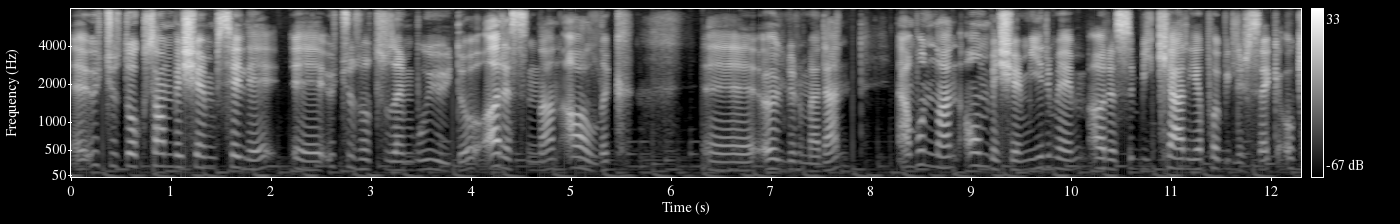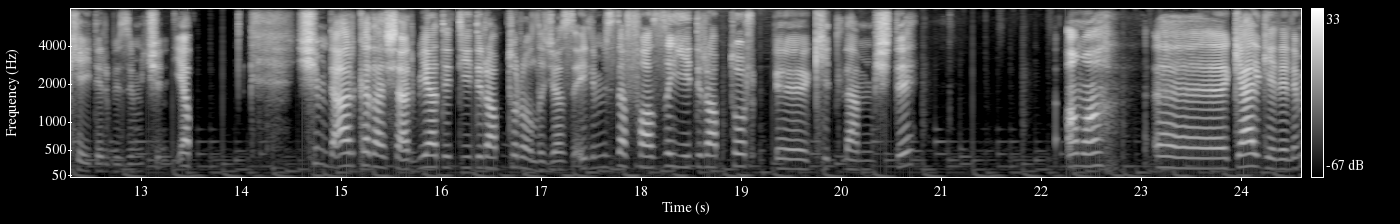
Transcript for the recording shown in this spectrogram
Ee, 395 M seli, e, 330 M buyuydu. Arasından aldık. E, öldürmeden. Yani bundan 15M 20M arası bir kar yapabilirsek okeydir bizim için. Yap Şimdi arkadaşlar bir adet 7 Raptor alacağız. Elimizde fazla 7 Raptor e, kitlenmişti. Ama e, gel gelelim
